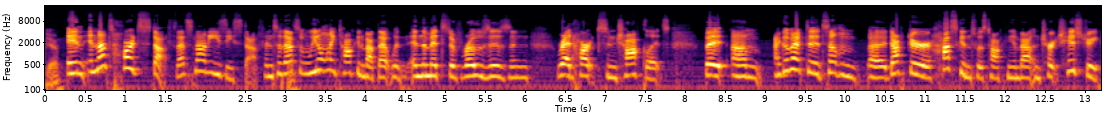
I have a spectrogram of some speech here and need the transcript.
Yeah. And and that's hard stuff. That's not easy stuff. And so that's we don't like talking about that when, in the midst of roses and red hearts and chocolates. But um, I go back to something uh, Dr. Hoskins was talking about in church history.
